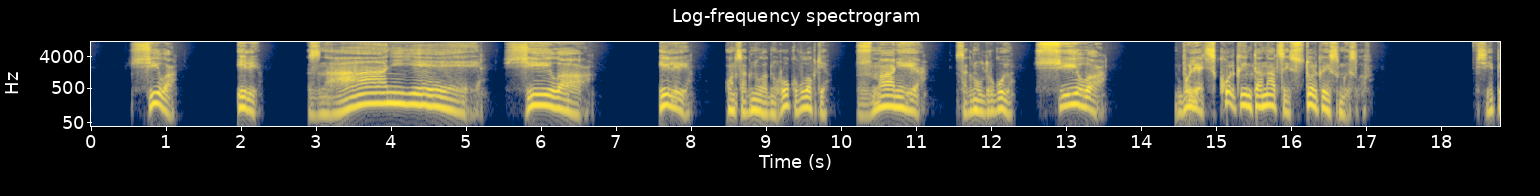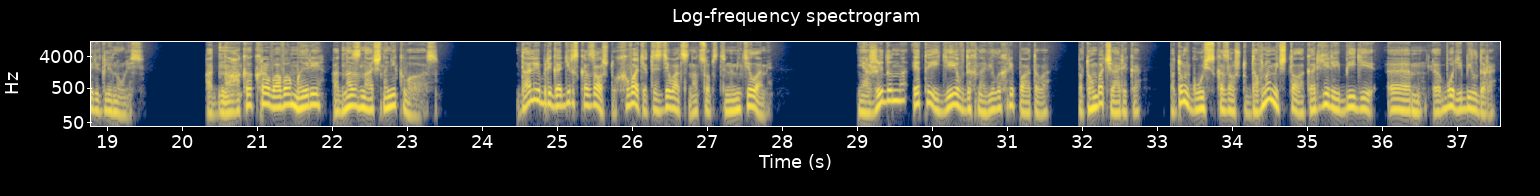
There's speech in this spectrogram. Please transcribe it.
Сила. Или знание. Сила. Или он согнул одну руку в локте. Знание. Согнул другую. Сила. Блять, сколько интонаций, столько и смыслов. Все переглянулись. Однако кровава Мэри однозначно не квас. Далее бригадир сказал, что хватит издеваться над собственными телами. Неожиданно эта идея вдохновила Хрипатова, потом Бочарика, потом Гусь сказал, что давно мечтал о карьере биди... Э, бодибилдера.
